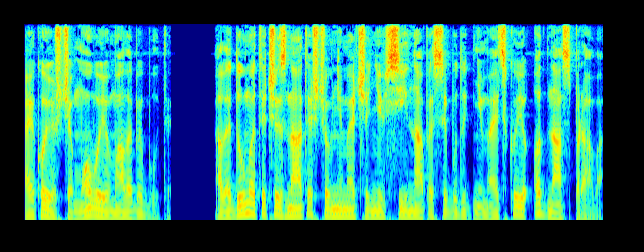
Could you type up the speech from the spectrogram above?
а якою ще мовою мали би бути. Але думати чи знати, що в Німеччині всі написи будуть німецькою одна справа,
